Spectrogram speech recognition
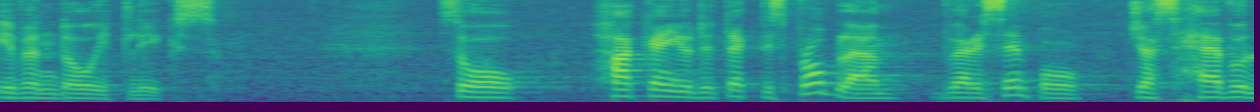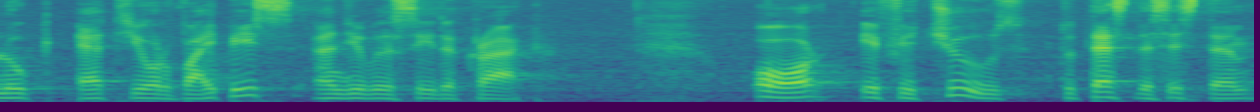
even though it leaks. So how can you detect this problem? Very simple, just have a look at your Y piece and you will see the crack. Or if you choose to test the system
